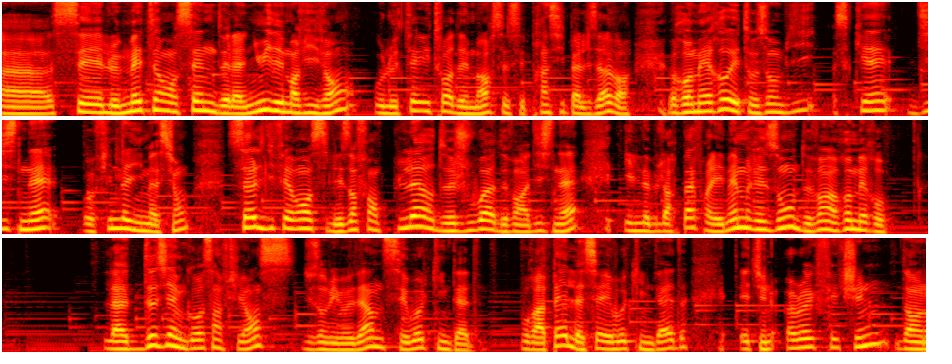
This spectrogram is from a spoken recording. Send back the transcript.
Euh, c'est le metteur en scène de La Nuit des Morts Vivants ou Le Territoire des Morts, c'est ses principales œuvres. Romero est aux zombies ce qu'est Disney au film d'animation. Seule différence, les enfants pleurent de joie devant un Disney, ils ne pleurent pas pour les mêmes raisons devant un Romero. La deuxième grosse influence du zombie moderne, c'est Walking Dead. Pour rappel, la série Walking Dead est une horror fiction dans,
